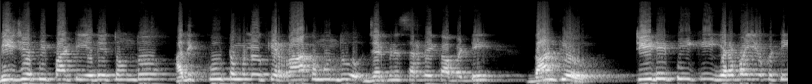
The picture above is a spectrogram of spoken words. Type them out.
బీజేపీ పార్టీ ఏదైతే ఉందో అది కూటమిలోకి రాకముందు జరిపిన సర్వే కాబట్టి దాంట్లో టీడీపీకి ఇరవై ఒకటి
